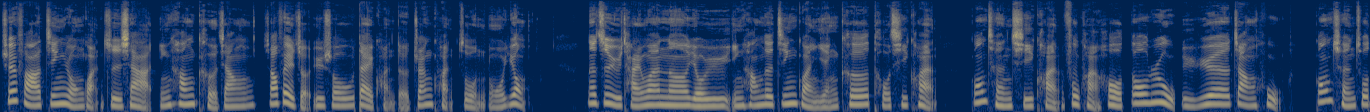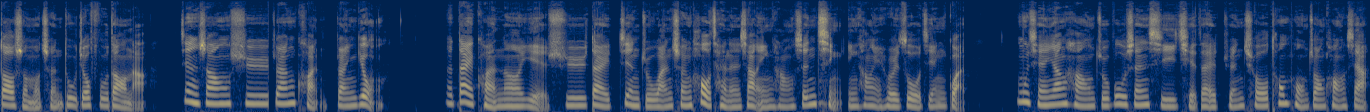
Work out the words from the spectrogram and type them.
缺乏金融管制下，银行可将消费者预收屋贷款的专款做挪用。那至于台湾呢？由于银行的监管严苛，头期款、工程期款付款后都入履约账户，工程做到什么程度就付到哪，建商需专款专用。那贷款呢，也需待建筑完成后才能向银行申请，银行也会做监管。目前央行逐步升息，且在全球通膨状况下。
